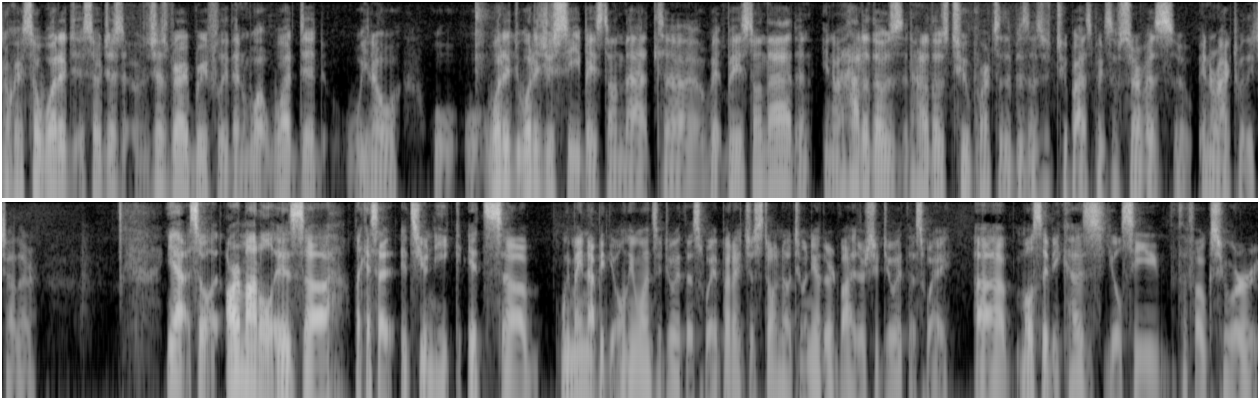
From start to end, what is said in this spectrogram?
Okay, so what did so just just very briefly then what what did you know what did what did you see based on that uh, based on that and you know how do those and how do those two parts of the business or two aspects of service uh, interact with each other? Yeah, so our model is, uh, like I said, it's unique. It's uh, we may not be the only ones who do it this way, but I just don't know too many other advisors who do it this way. Uh, mostly because you'll see the folks who are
